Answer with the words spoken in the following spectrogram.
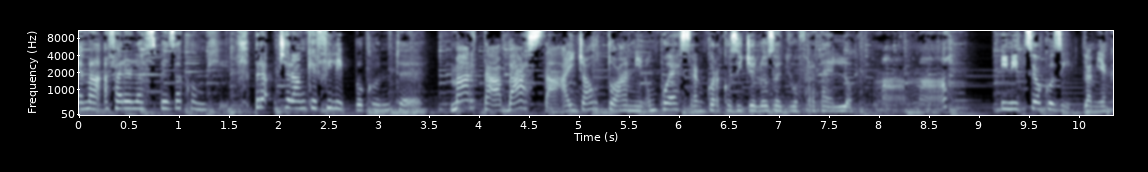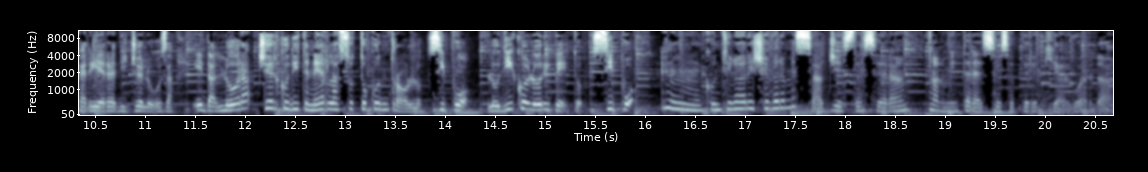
Eh, ma a fare la spesa con chi? Però c'era anche Filippo con te. Marta, basta, hai già otto anni, non puoi essere ancora così gelosa di tuo fratello. Mamma. Iniziò così la mia carriera di gelosa e da allora cerco di tenerla sotto controllo. Si può, lo dico e lo ripeto, si può. Mm, continuo a ricevere messaggi stasera? No, non mi interessa sapere chi è, guarda.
